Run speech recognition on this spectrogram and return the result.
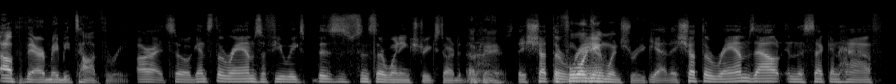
up there, maybe top three. All right, so against the Rams a few weeks. This is since their winning streak started. The Okay. Niners. they shut the, The four Ram- game win streak. Yeah, they shut the Rams out in the second half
